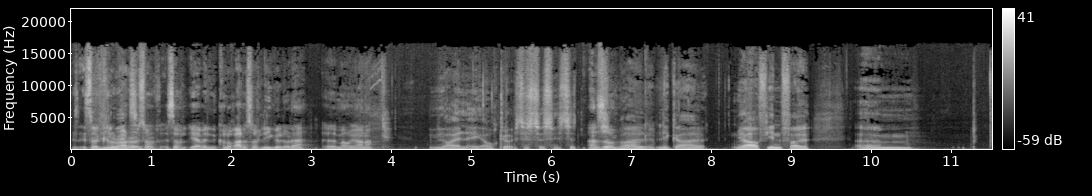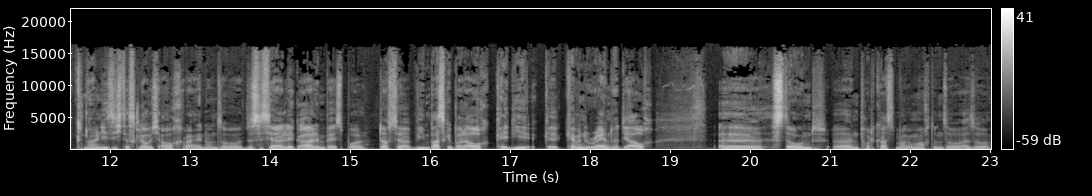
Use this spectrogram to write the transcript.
Ist, ist doch Colorado ist doch, ist doch, ja, wenn Colorado ist doch legal, oder? Äh, Marihuana? Ja, LA auch, glaube ich. Das, das, das ist Ach so, überall ah, okay. legal. Ja, auf jeden Fall ähm, knallen die sich das, glaube ich, auch rein und so. Das ist ja legal im Baseball. Darfst ja, wie im Basketball auch. KD, Ke- Kevin Durant hat ja auch äh, Stoned äh, einen Podcast mal gemacht und so. Also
